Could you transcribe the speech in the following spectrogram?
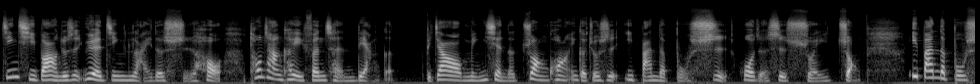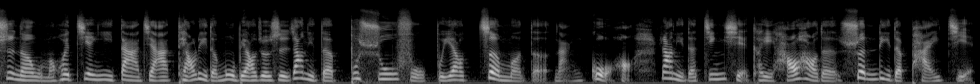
经期保养就是月经来的时候，通常可以分成两个。比较明显的状况，一个就是一般的不适或者是水肿。一般的不适呢，我们会建议大家调理的目标就是让你的不舒服不要这么的难过哈，让你的经血可以好好的顺利的排解。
